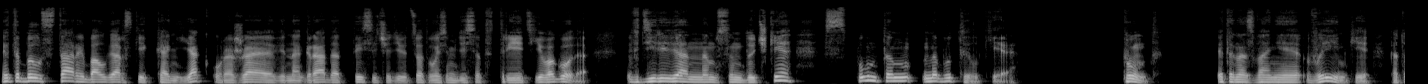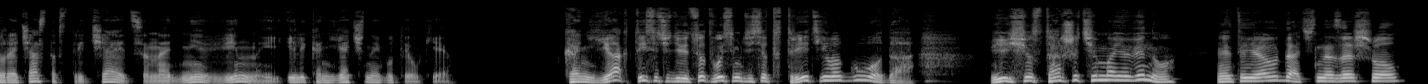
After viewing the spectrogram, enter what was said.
Это был старый болгарский коньяк урожая винограда 1983 года в деревянном сундучке с пунктом на бутылке. Пункт — это название выемки, которая часто встречается на дне винной или коньячной бутылки. Коньяк 1983 года. Еще старше, чем мое вино. Это я удачно зашел.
